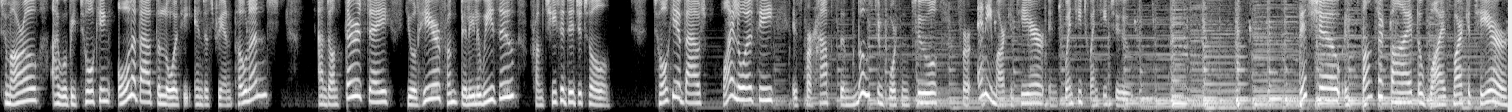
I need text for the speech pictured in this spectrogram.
Tomorrow, I will be talking all about the loyalty industry in Poland. And on Thursday, you'll hear from Billy Loizou from Cheetah Digital, talking about why loyalty is perhaps the most important tool for any marketeer in 2022. This show is sponsored by The Wise Marketeer,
